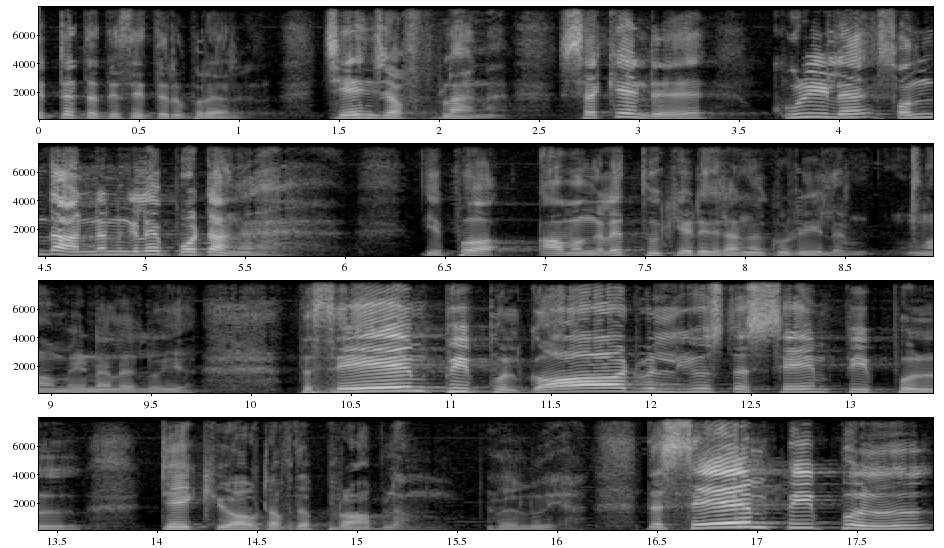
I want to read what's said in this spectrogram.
திட்டத்தை திசை திருப்புறார். சேஞ்ச் ஆஃப் பிளான் செகண்டு குழியில் சொந்த அண்ணன்களே போட்டாங்க. இப்போது அவங்களே தூக்கி எடுக்கிறாங்க குழியில். ஆமே நல்ல the same people God will use the same people take you out of the problem Hallelujah. The same people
